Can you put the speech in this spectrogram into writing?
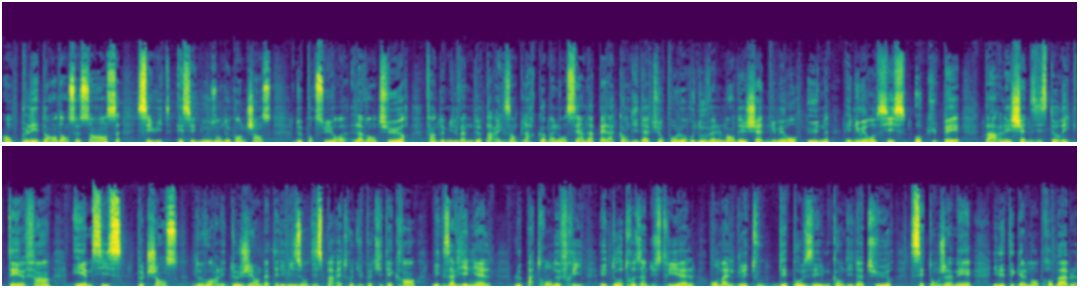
En plaidant dans ce sens, C8 et CNews ont de grandes chances de poursuivre l'aventure. Fin 2022, par exemple, l'ARCOM a lancé un appel à candidature pour le renouvellement des chaînes numéro 1 et numéro 6 occupées par les chaînes historiques TF1 et M6. Peu de chance de voir les deux géants de la télévision disparaître du petit écran, mais Xavier Niel, le patron de Free et d'autres industriels ont malgré tout déposé une candidature. Sait-on jamais? Il est également probable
